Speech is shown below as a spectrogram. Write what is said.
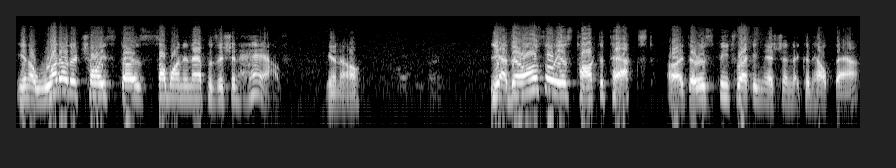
you know, what other choice does someone in that position have? You know. Yeah, there also is talk to text. All right, there is speech recognition that could help that.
